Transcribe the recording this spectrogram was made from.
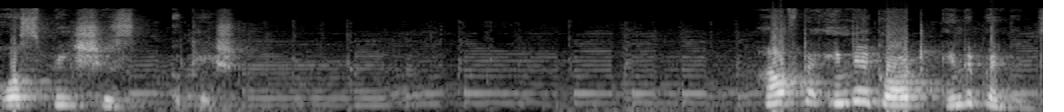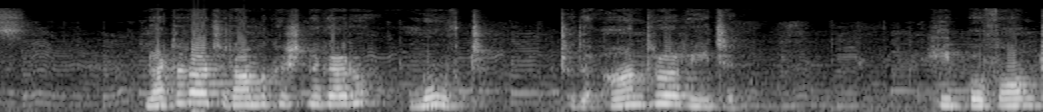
auspicious occasion. After India got independence, Nataraj Ramakrishna Garu moved to the Andhra region. He performed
